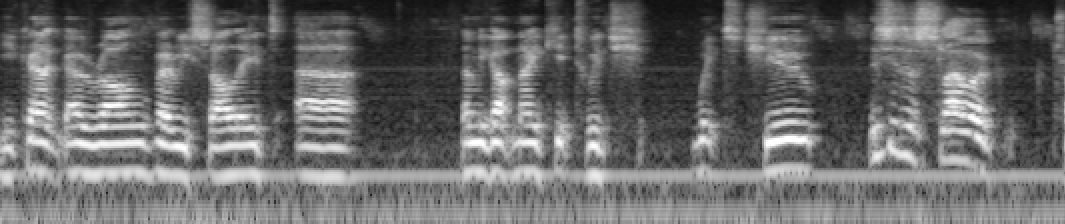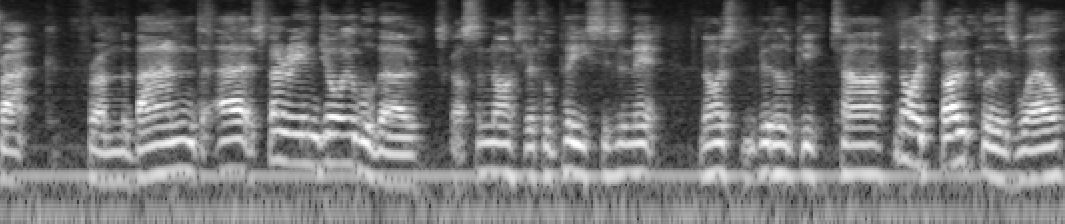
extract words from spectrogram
you can't go wrong very solid uh, then we got make it which Wit Chu. This is a slower track from the band. Uh, it's very enjoyable though. It's got some nice little pieces in it. Nice little guitar. Nice vocal as well.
